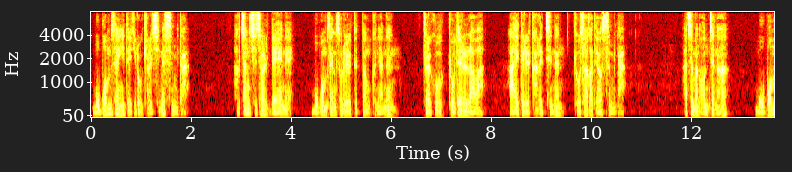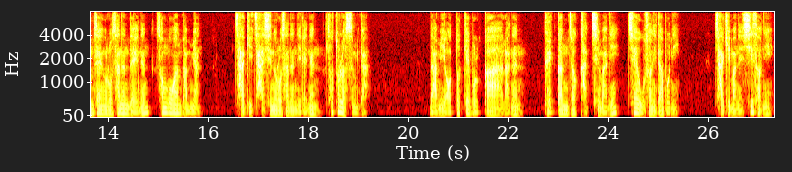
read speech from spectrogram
모범생이 되기로 결심했습니다. 학창 시절 내내 모범생 소리를 듣던 그녀는 결국 교대를 나와 아이들을 가르치는 교사가 되었습니다. 하지만 언제나 모범생으로 사는 데에는 성공한 반면 자기 자신으로 사는 일에는 서툴렀습니다. 남이 어떻게 볼까라는 객관적 가치만이 최우선이다 보니 자기만의 시선이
